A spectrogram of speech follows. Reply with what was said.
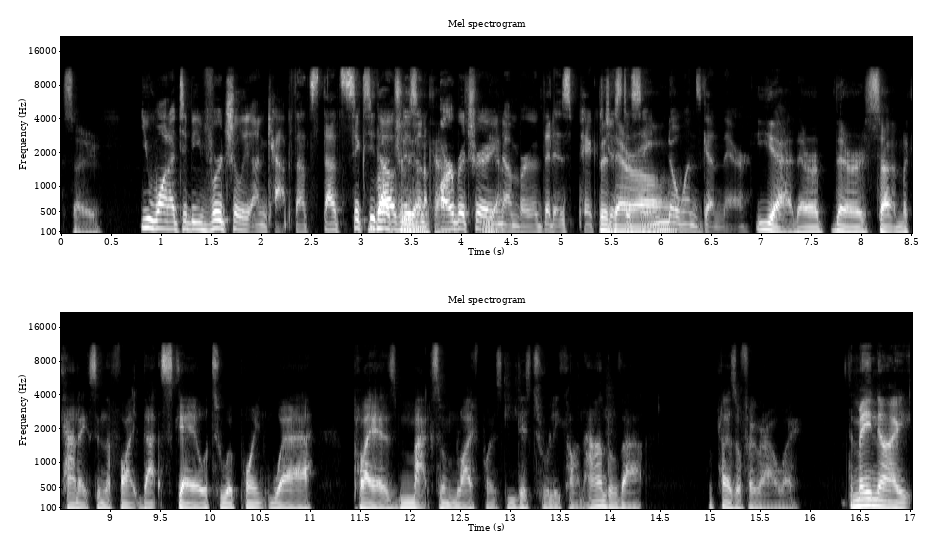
So you want it to be virtually uncapped. That's that's 60,000 is an uncapped, arbitrary yeah. number that is picked but just to say no one's getting there. Yeah, there are there are certain mechanics in the fight that scale to a point where players' maximum life points literally can't handle that. The players will figure out a way. The main I,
